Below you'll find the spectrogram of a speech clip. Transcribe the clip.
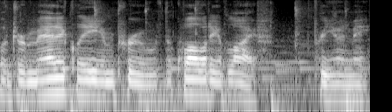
will dramatically improve the quality of life for you and me.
